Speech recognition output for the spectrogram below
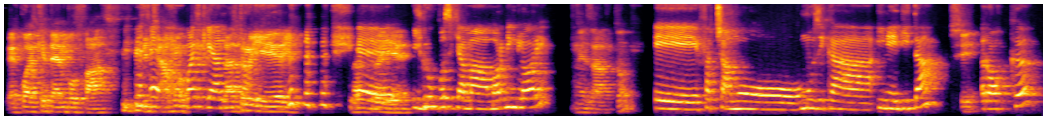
è qualche tempo fa, diciamo, Qualche anno l'altro fa. ieri. l'altro Eh, ieri. il gruppo si chiama Morning Glory Esatto, e facciamo musica inedita, sì, rock,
